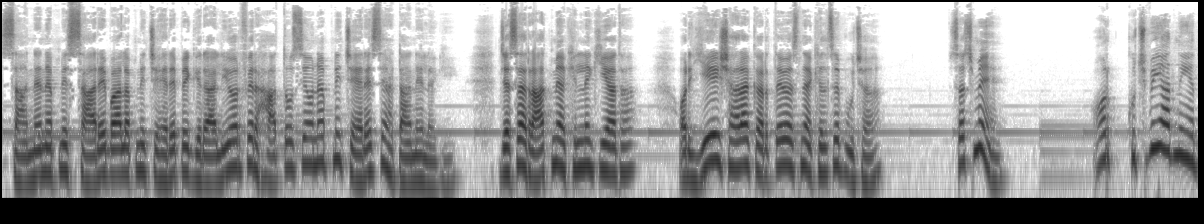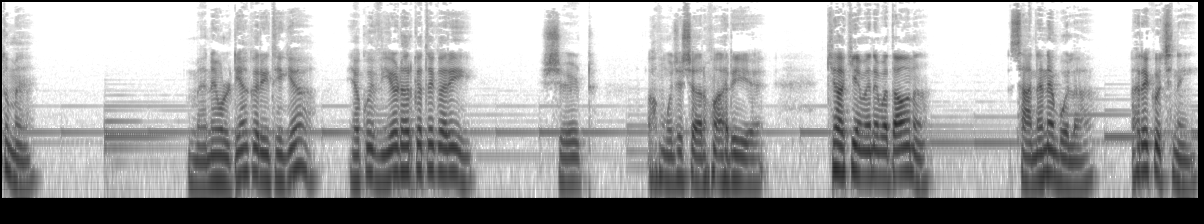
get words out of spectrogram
सान्या ने अपने सारे बाल अपने चेहरे पे गिरा लिए और फिर हाथों से उन्हें अपने चेहरे से हटाने लगी जैसा रात में अखिल ने किया था। और ये इशारा करते हुए उसने अखिल से पूछा सच में? और कुछ भी याद नहीं है तुम्हें? मैंने उल्टियाँ करी थी क्या? या कोई वियर्ड हरकतें करी? शिट अब मुझे शर्म आ रही है। क्या किया मैंने बताओ ना? सान्या ने बोला अरे कुछ नहीं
